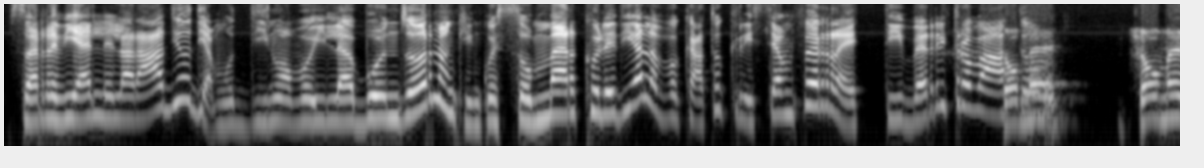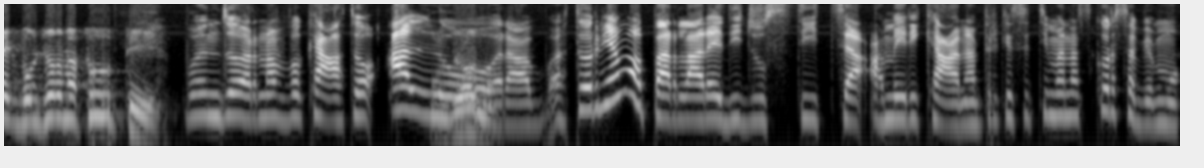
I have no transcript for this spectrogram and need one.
Su RVL La Radio diamo di nuovo il buongiorno anche in questo mercoledì all'avvocato Cristian Ferretti. Ben ritrovato. Meg, Ciao Meg, buongiorno a tutti. Buongiorno avvocato. Allora, buongiorno. torniamo a parlare di giustizia americana perché settimana scorsa abbiamo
